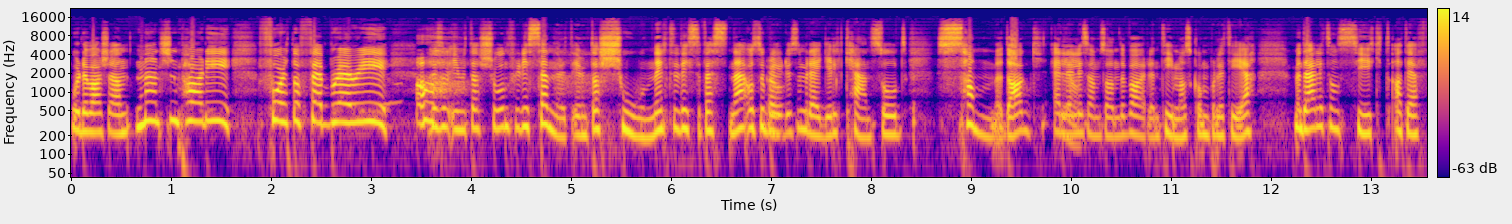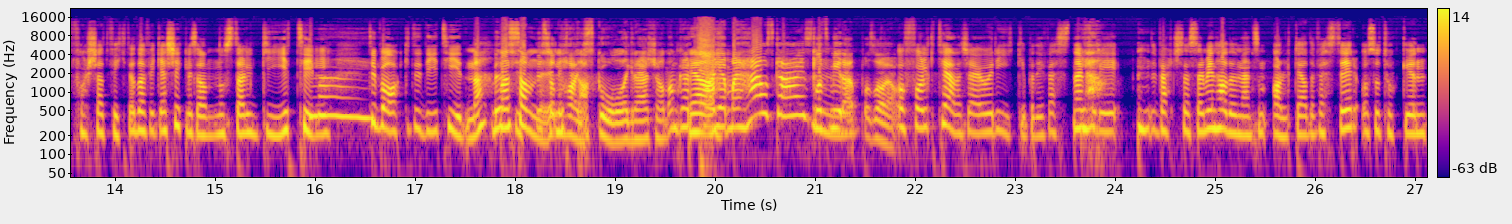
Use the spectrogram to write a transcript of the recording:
hvor det var sånn Mansion party! 4th of February! Liksom invitasjon, fordi de sender ut invitasjoner til disse festene, og så blir du som regel cancelled samme dag. Eller Ja. liksom sånn, det varer en time, og så kommer politiet. Men det er litt sånn sykt at jeg fortsatt fikk det. Da fikk jeg skikkelig sånn nostalgi til tilbake til de tidene. Men Man savner det litt, da. high school school-greier sånn. I'm gonna Ja. party at my house, guys! Let's meet up! Og så, ja. Og folk tjener seg jo rike på de festene. Fordi vertssøsteren min hadde en venn som alltid hadde fester, og så tok hun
